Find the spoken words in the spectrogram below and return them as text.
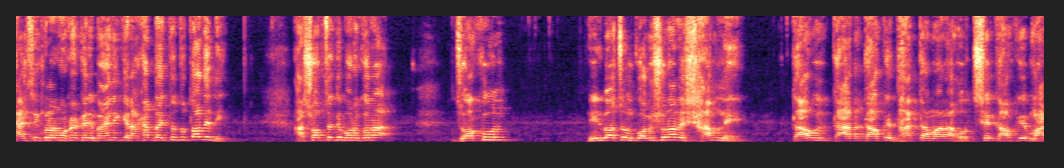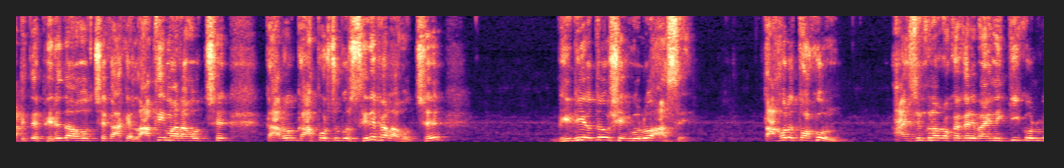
আইন শৃঙ্খলা রক্ষাকারী বাহিনীকে রাখার দায়িত্ব তো তাদেরই। আর সবচেয়ে বড় করা যখন নির্বাচন কমিশনারের সামনে কাউ কার কাউকে ধাক্কা মারা হচ্ছে, কাউকে মাটিতে ফেলে দেওয়া হচ্ছে কাকে লাথি মারা হচ্ছে, কারও কাপড় চোপড় ছিঁড়ে ফেলা হচ্ছে, ভিডিওতেও সেগুলো আছে। তাহলে তখন আইন শৃঙ্খলা রক্ষাকারী বাহিনী কী করল?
